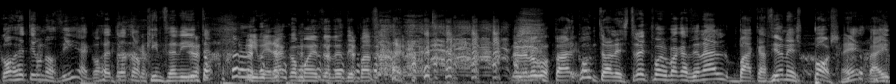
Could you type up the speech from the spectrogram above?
cógete unos días, cógete otros 15 días y verás cómo eso se te pasa. Luego. Contra el estrés post vacacional, vacaciones post, ¿eh? Ahí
